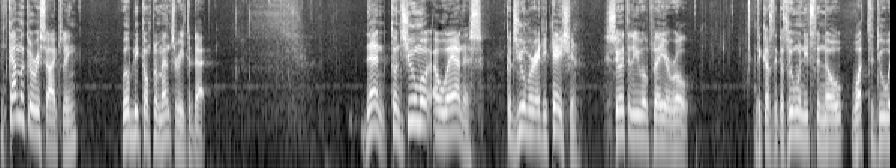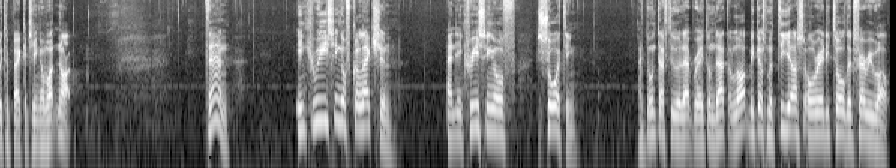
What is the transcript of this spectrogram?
And chemical recycling will be complementary to that. Then consumer awareness, consumer education certainly will play a role because the consumer needs to know what to do with the packaging and what not. Then, increasing of collection and increasing of sorting. I don't have to elaborate on that a lot because Mattias already told it very well.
